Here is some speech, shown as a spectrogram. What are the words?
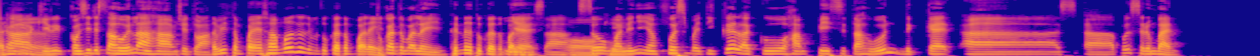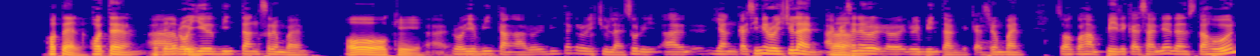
ah, kira consider setahun lah ha, macam tu. Ha. Tapi tempat yang sama ke kena tukar tempat lain? Tukar tempat lain. Kena tukar tempat lain? yes. Ah. Oh, so okay. maknanya yang first practical aku hampir setahun dekat uh, apa Seremban. Hotel? Hotel. Hotel apa? Royal Bintang Seremban. Oh, okay. Uh, Royal Bintang ah Royal Bintang ke Royal Culan sorry uh, yang kat sini Royal Culan ah kat Ha. sana Royal, Bintang dekat Seremban so aku hampir dekat sana dan setahun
